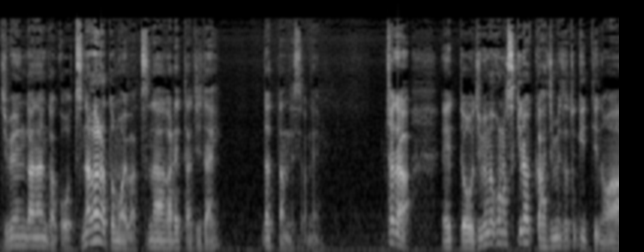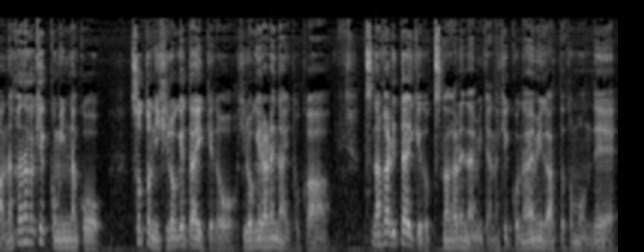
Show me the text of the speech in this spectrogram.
自分がなんかこう、繋がると思えば繋がれた時代だったんですよね。ただ、えっと、自分がこのスキルハッカー始めた時っていうのは、なかなか結構みんなこう、外に広げたいけど、広げられないとか、繋がりたいけど繋がれないみたいな結構悩みがあったと思うんで、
